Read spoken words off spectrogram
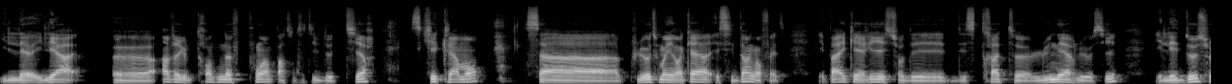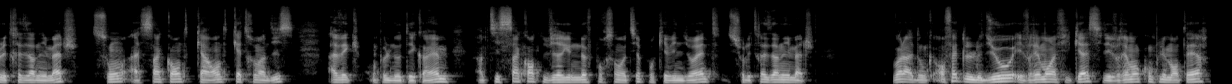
Il, il est à 1,39 euh, points par tentative de tir, ce qui est clairement sa plus haute moyenne en carrière, et c'est dingue en fait. Et pareil, Kyrie est sur des, strates euh, lunaires lui aussi, et les deux sur les 13 derniers matchs sont à 50, 40, 90, avec, on peut le noter quand même, un petit 50,9% au tir pour Kevin Durant sur les 13 derniers matchs. Voilà, donc en fait, le duo est vraiment efficace, il est vraiment complémentaire.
